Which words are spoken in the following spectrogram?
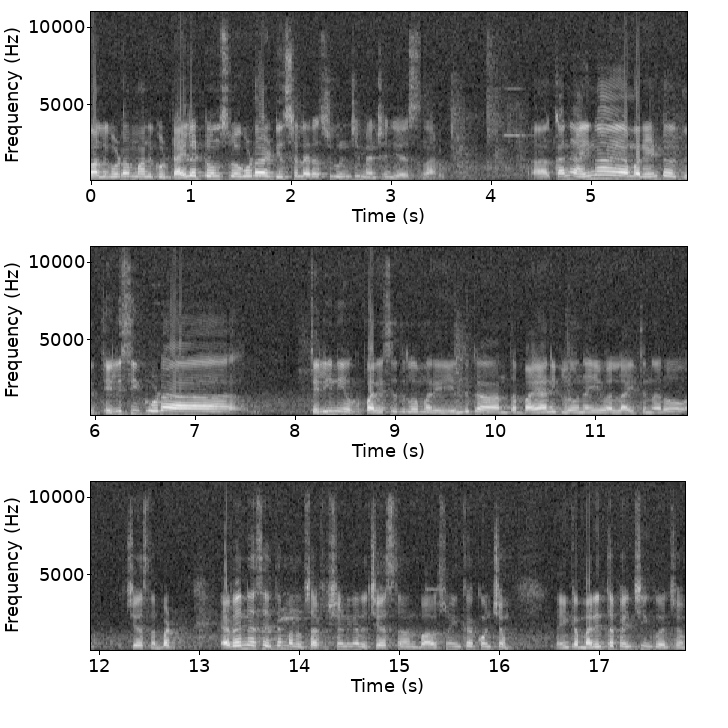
వాళ్ళు కూడా మనకు డైలర్ టోన్స్లో కూడా డిజిటల్ అరెస్ట్ గురించి మెన్షన్ చేస్తున్నారు. కానీ అయినా మరి ఏంటో తెలిసి కూడా తెలియని ఒక పరిస్థితిలో మరి ఎందుకు అంత భయానికి లోనయ్యి వాళ్ళు అవుతున్నారో చేస్తున్నాం. బట్ అవేర్నెస్ అయితే మనం సఫిషియెంట్గానే చేస్తామని భావిస్తున్నాం. ఇంకా కొంచెం ఇంకా మరింత పెంచి ఇంకొంచెం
